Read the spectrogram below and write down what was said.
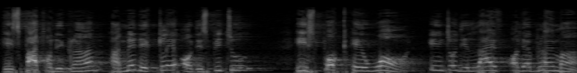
he spat on the ground and made a clay of the spittle, he spoke a word into the life of the blind man.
